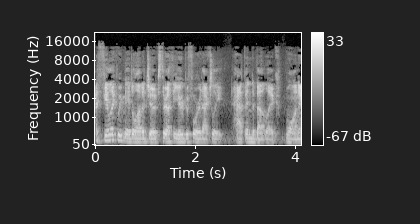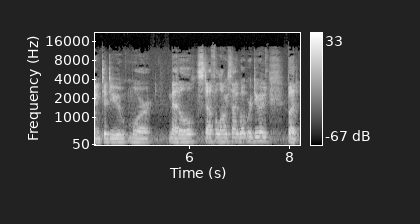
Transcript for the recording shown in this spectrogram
I feel like we made a lot of jokes throughout the year before it actually happened about like wanting to do more metal stuff alongside what we're doing. But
